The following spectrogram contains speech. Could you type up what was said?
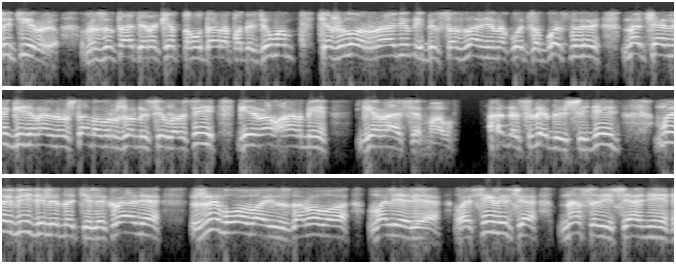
Цитирую. В результате ракетного удара под Изюмом тяжело ранен и без сознания находится в госпитале начальник генерального штаба вооруженных сил России генерал армии Герасимов. А на следующий день мы видели на телекране живого и здорового Валерия Васильевича на совещании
